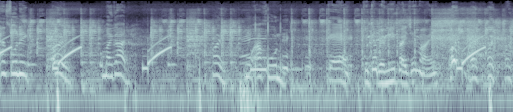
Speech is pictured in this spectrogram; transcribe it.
แฮนโซนิกเฮ้ย โอ้ my god เฮ้ยมูอาคุณ แกจะไปมีไปใช่ไหม เฮ้ย เฮ้ย เฮ้ย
